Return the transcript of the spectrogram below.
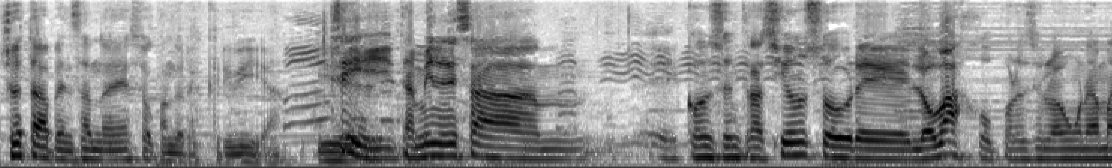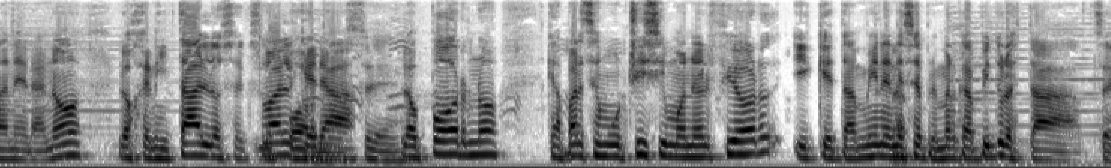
yo estaba pensando en eso cuando lo escribía. Sí, y también en esa mm, eh, concentración sobre lo bajo, por decirlo de alguna manera, ¿no? Lo genital, lo sexual, Lo que era sí. lo porno, que aparece muchísimo en el Fjord y que también en ese primer capítulo está, Sí,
